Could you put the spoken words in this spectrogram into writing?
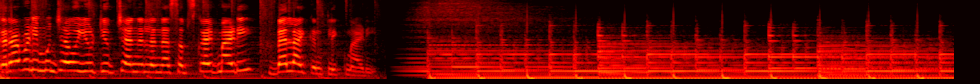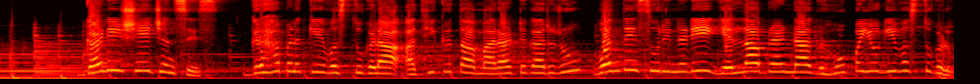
ಕರಾವಳಿ ಮುಂಜಾವು ಯೂಟ್ಯೂಬ್ ಚಾನೆಲ್ ಅನ್ನ ಸಬ್ಸ್ಕ್ರೈಬ್ ಮಾಡಿ ಬೆಲ್ ಐಕನ್ ಕ್ಲಿಕ್ ಮಾಡಿ. ಗಣೇಶ್ ಏಜೆನ್ಸಿಸ್, ಗೃಹ ಬಳಕೆ ವಸ್ತುಗಳ ಅಧಿಕೃತ ಮಾರಾಟಗಾರರು ಒಂದೇ ಸೂರಿನಡಿ ಎಲ್ಲಾ ಬ್ರ್ಯಾಂಡ್ನ ಗೃಹೋಪಯೋಗಿ ವಸ್ತುಗಳು.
